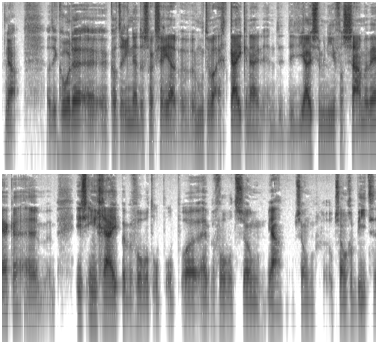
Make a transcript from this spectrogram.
Ja, want ik hoorde uh, Catharina dus straks zeggen, ja, we, moeten wel echt kijken naar de, juiste manier van samenwerken. Uh, is ingrijpen bijvoorbeeld op, op bijvoorbeeld zo'n ja, zo'n op zo'n gebied,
